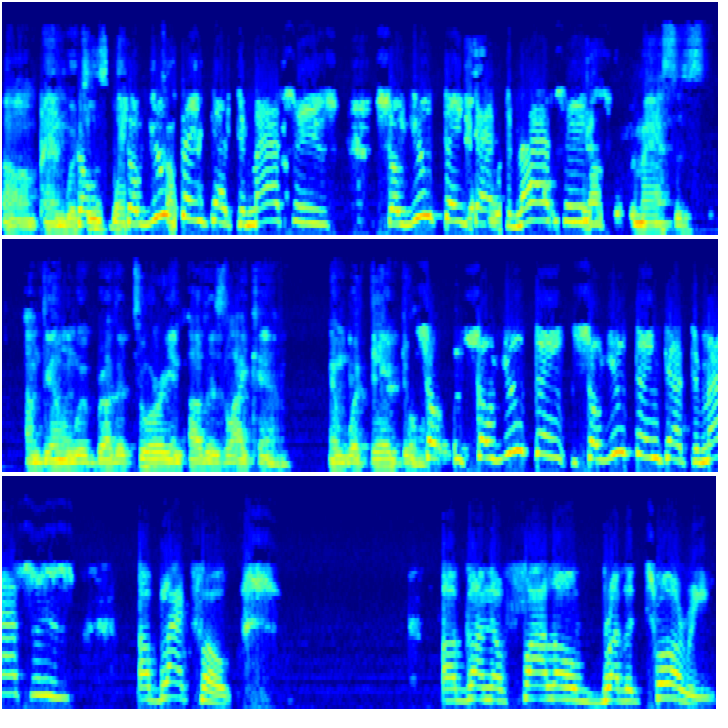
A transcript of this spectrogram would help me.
Um, and what So, you're saying, so you think that the masses? So you think that the masses? the masses, I'm dealing with brother Tory and others like him and what they're doing. So, so you think? So you think that the masses of black folks are gonna follow Brother Tory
